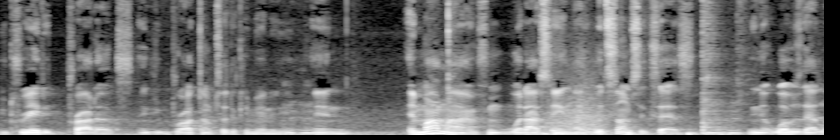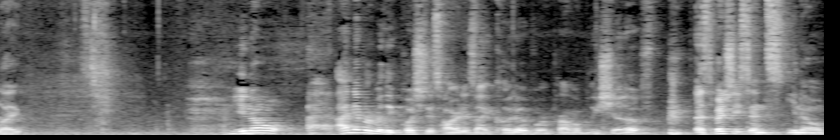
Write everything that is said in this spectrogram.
you created products and you brought them to the community Mhm. and in my mind from what I've seen like with some success you know what was that like You know, I never really pushed as hard as I could have or probably should have, especially since, you know,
